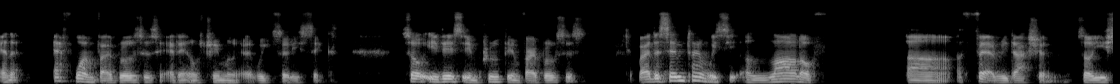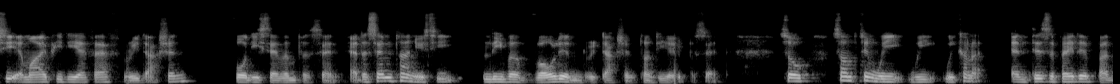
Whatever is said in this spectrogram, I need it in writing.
and F1 fibrosis at the end of treatment at week 36. So it is improved in fibrosis. But at the same time, we see a lot of uh, fat reduction. So you see MRI-PDFF reduction, 47%. At the same time, you see liver volume reduction, 28%. So something we we we kind of anticipated, but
